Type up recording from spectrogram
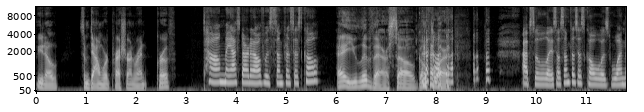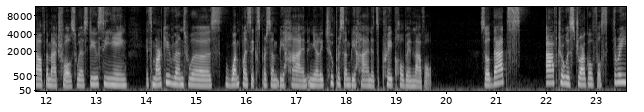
you know, some downward pressure on rent growth? Tom, may I start it off with San Francisco? Hey, you live there, so go for it. Absolutely. So San Francisco was one of the metros. We're still seeing its market rent was 1.6% behind, nearly 2% behind its pre-COVID level. So that's after we struggled for three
